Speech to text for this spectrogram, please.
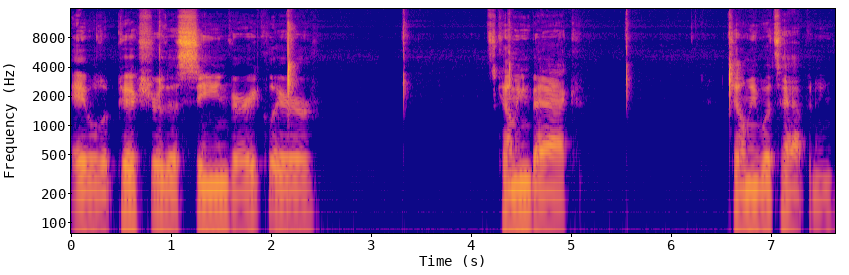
able to picture this scene very clear. It's coming back. Tell me what's happening.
